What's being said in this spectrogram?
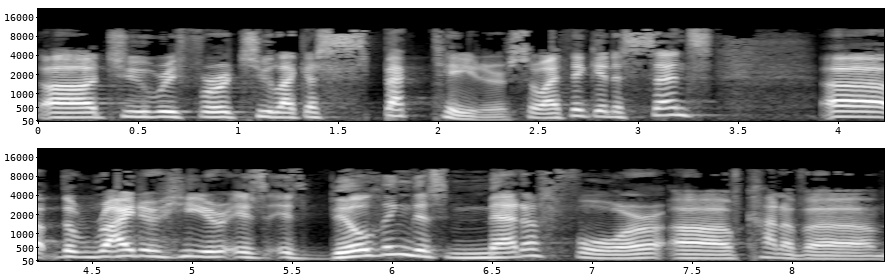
uh, to refer to like a spectator. So I think in a sense, uh, the writer here is, is building this metaphor of kind of a,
